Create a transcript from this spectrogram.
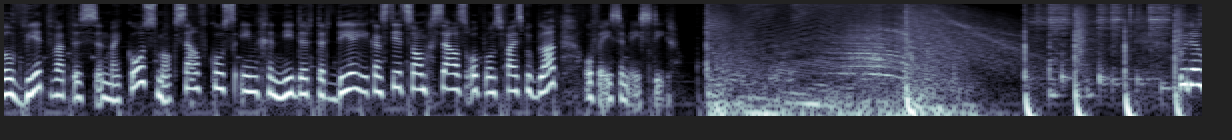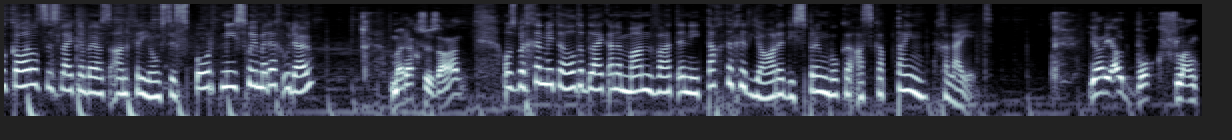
wil weet wat is in my kos, maak self kos en geniet dit terdee. Jy kan steeds saamgesels op ons Facebookblad of 'n SMS stuur. Oudo Karels sluit nou by ons aan vir die jongste sportnuus. Goeiemiddag Oudo. Middag Susan. Ons begin met 'n huldeblyk aan 'n man wat in die 80er jare die Springbokke as kaptein gelei het. Ja, die oud bok flank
